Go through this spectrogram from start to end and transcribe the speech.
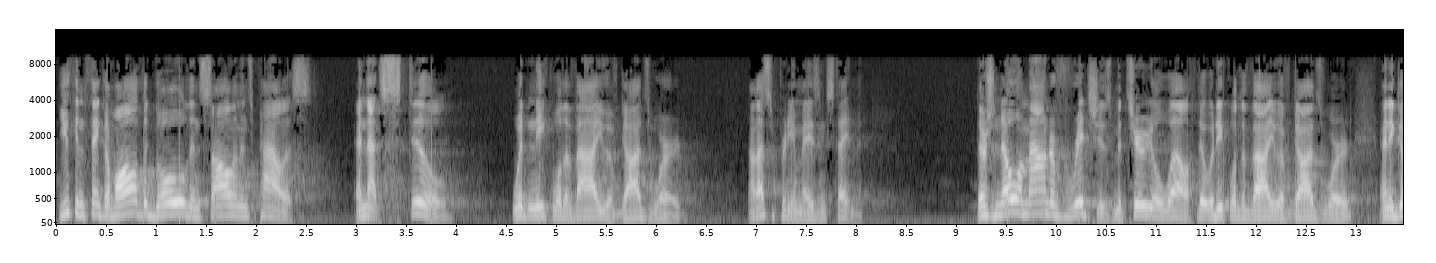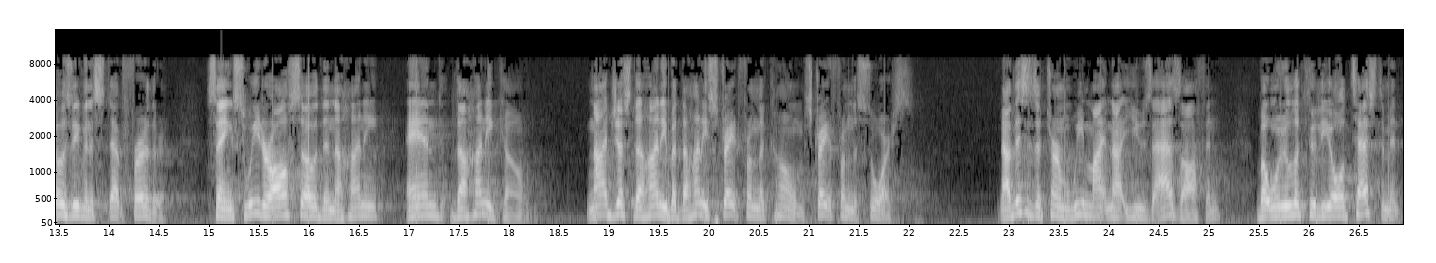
you can think of all the gold in Solomon's palace, and that still wouldn't equal the value of God's word. Now, that's a pretty amazing statement. There's no amount of riches, material wealth, that would equal the value of God's word. And he goes even a step further, saying, Sweeter also than the honey and the honeycomb. Not just the honey, but the honey straight from the comb, straight from the source. Now, this is a term we might not use as often, but when we look through the Old Testament,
